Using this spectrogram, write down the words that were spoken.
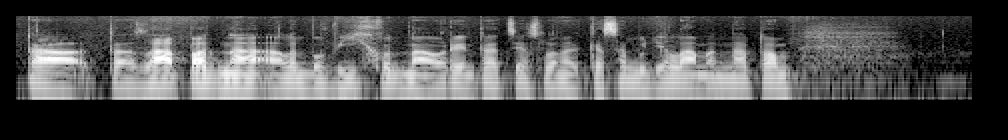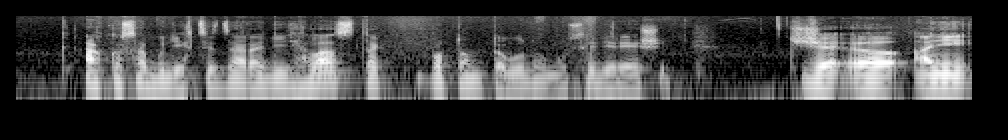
tá, tá západná alebo východná orientácia Slovenska sa bude lámať na tom, ako sa bude chcieť zaradiť hlas, tak potom to budú musieť riešiť. Čiže uh, ani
